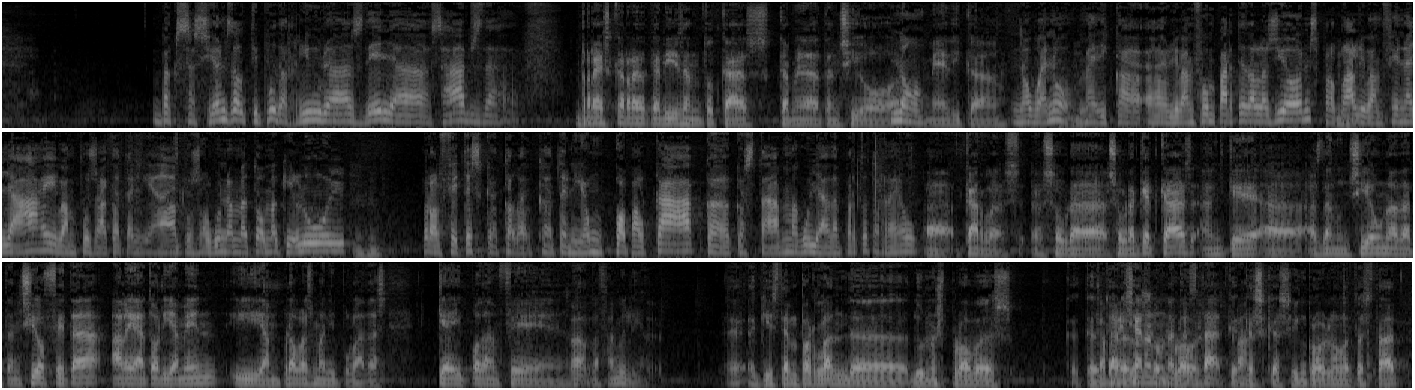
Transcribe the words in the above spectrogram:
vexacions del tipus de riures d'ella, saps? De... Res que requerís, en tot cas, cap mena d'atenció No. mèdica? No, bueno, mèdica, eh, li van fer un parte de lesions, però Mm. clar, li van fent allà i van posar que tenia pues, algun hematoma aquí a l'ull, Mm-hmm. però el fet és que, que, que tenia un cop al cap, que, que està magullada per tot arreu. Uh, Carles, eh, sobre, sobre aquest cas en què uh, es denuncia una detenció feta aleatòriament i amb proves manipulades, què hi poden fer Ah. la família? Eh, Aquí estem parlant de- d'unes proves que, que, encara apareixen en un proves, atestat, que, que, que s'inclouen a l'atestat.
